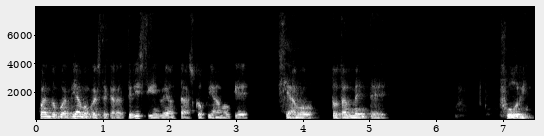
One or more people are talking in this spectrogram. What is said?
quando guardiamo queste caratteristiche in realtà scopriamo che siamo totalmente fuori,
